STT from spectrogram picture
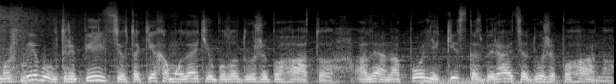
Можливо, в трипільців таких амулетів було дуже багато, але на полі кістка зберігається дуже погано.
